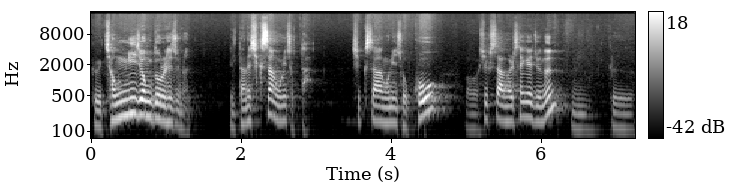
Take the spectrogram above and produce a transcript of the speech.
그 정리 정돈을 해주는 일단은 식상운이 좋다. 식상운이 좋고 어, 식상을 생해주는 음, 그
